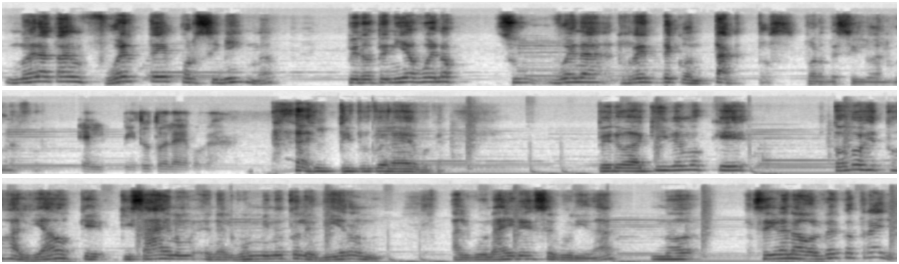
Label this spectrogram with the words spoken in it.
no era tan fuerte por sí misma, pero tenía bueno, su buena red de contactos, por decirlo de alguna forma. El pituto de la época. El pituto de la época. Pero aquí vemos que todos estos aliados que quizás en, algún minuto le dieron algún aire de seguridad, no se iban a volver contra ellos.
